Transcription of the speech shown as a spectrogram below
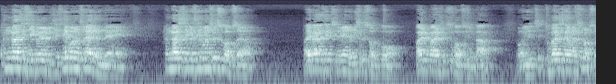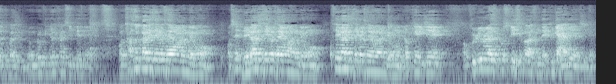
한 가지 색을 이제 세 번을 써야 되는데 한 가지 색을 세 번 쓸 수가 없어요. 빨간색 쓰면 여기 쓸 수 없고 빨빨 쓸 수가 없으니까 어, 이두 가지 사용할 수는 없어요. 두 가지 이렇게 이렇게 할 수 있겠네요. 어, 다섯 가지 색을 사용하는 경우, 어, 세, 네 가지 색을 사용하는 경우, 세 가지 색을 사용하는 경우 이렇게 이제 어, 분류를 해서 풀 수도 있을 것 같은데 그게 아니에요 지금.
